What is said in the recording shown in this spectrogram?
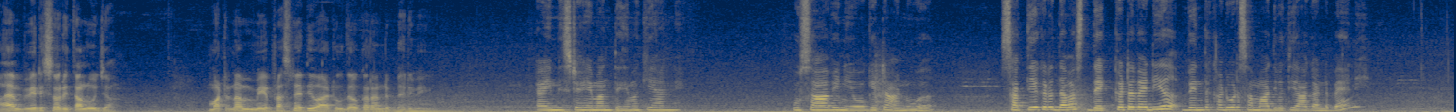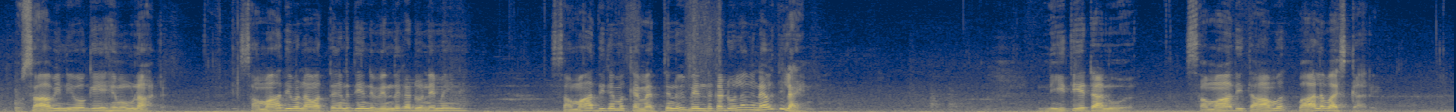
I am very sorry Thanuja. මට නම් මේ ප්‍රශ්නේදී ඔයාලට උදව් කරන්න බැරි වෙයි. ඇයි මිස්ටර් හේමන්ත් එහෙම කියන්නේ? උසාවි නියෝගයට අනුව සතියකට දවස් දෙකකට වැඩිය වෙන්ද කඩුවට සමාධිව තියාගන්න බෑනේ. උසාවි නියෝගය එහෙම වුණාට සමාධිව නවත්තගෙන තියෙන වෙන්ද කඩුව නෙමෙයිනේ. සමාධිගම කැමැත්තෙනුයි වෙන්ද කඩුව ළඟ නැවතිලා ඉන්නේ. නීතියට අනුව සමාධි තාම බාල වයස්කාරයෙක්.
